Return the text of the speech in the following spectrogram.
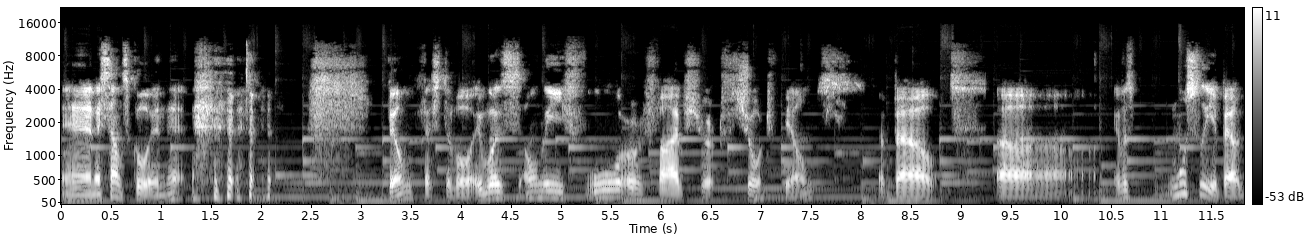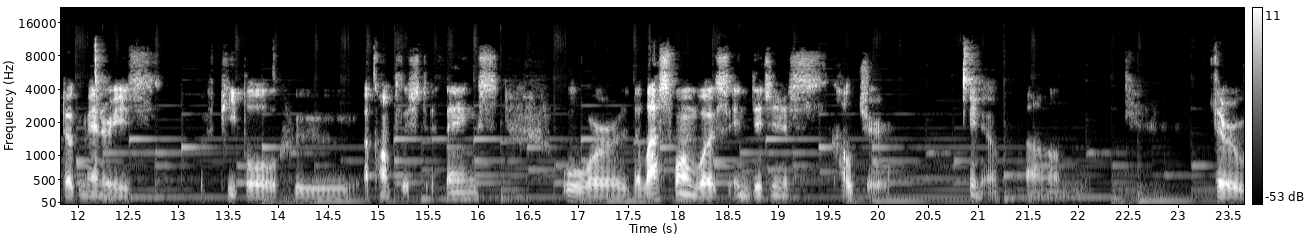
and it sounds cool, isn't it? film festival. It was only four or five short short films about. Uh, it was mostly about documentaries of people who accomplished things, or the last one was indigenous culture. You know, um, there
